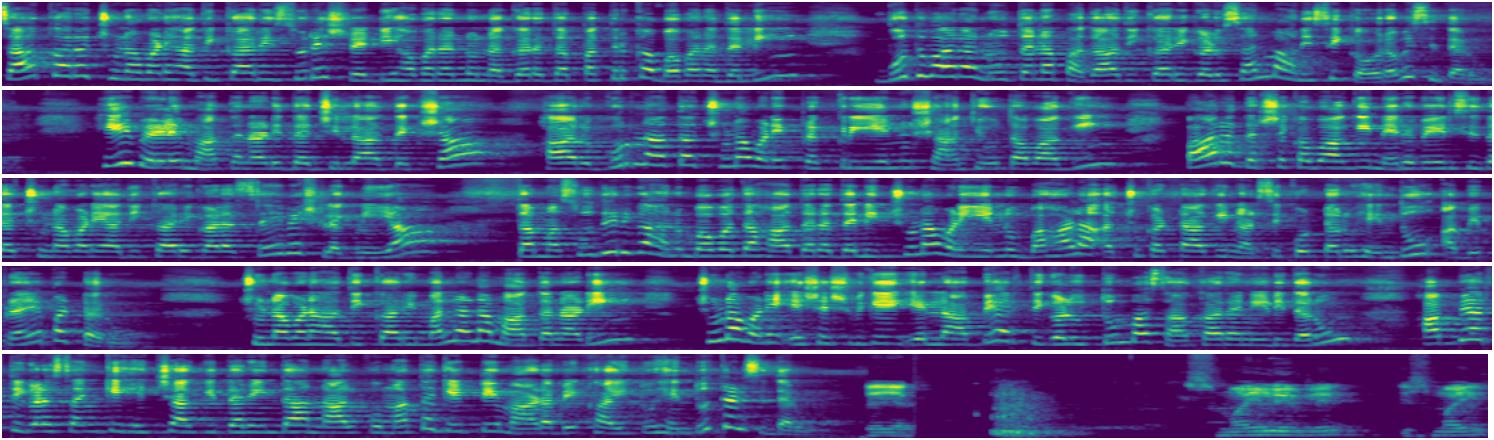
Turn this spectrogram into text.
ಸಹಕಾರ ಚುನಾವಣೆ ಅಧಿಕಾರಿ ಸುರೇಶ್ ರೆಡ್ಡಿ ಅವರನ್ನು ನಗರದ ಪತ್ರಿಕಾ ಭವನದಲ್ಲಿ ಬುಧವಾರ ನೂತನ ಪದಾಧಿಕಾರಿಗಳು ಸನ್ಮಾನಿಸಿ ಗೌರವಿಸಿದರು. ಈ ವೇಳೆ ಮಾತನಾಡಿದ ಜಿಲ್ಲಾಧ್ಯಕ್ಷ ಆರ್ ಗುರುನಾಥ ಚುನಾವಣೆ ಪ್ರಕ್ರಿಯೆಯನ್ನು ಶಾಂತಿಯುತವಾಗಿ, ಪಾರದರ್ಶಕವಾಗಿ ನೆರವೇರಿಸಿದ ಚುನಾವಣೆ ಅಧಿಕಾರಿಗಳ ಸೇವೆ ಶ್ಲಾಘನೀಯ. ತಮ್ಮ ಸುದೀರ್ಘ ಅನುಭವದ ಆಧಾರದಲ್ಲಿ ಚುನಾವಣೆಯನ್ನು ಬಹಳ ಅಚ್ಚುಕಟ್ಟಾಗಿ ನಡೆಸಿಕೊಟ್ಟರು ಎಂದು ಅಭಿಪ್ರಾಯಪಟ್ಟರು. ಚುನಾವಣಾ ಅಧಿಕಾರಿ ಮಲ್ಲಣ್ಣ ಮಾತನಾಡಿ ಚುನಾವಣೆ ಯಶಸ್ವಿಗೆ ಎಲ್ಲ ಅಭ್ಯರ್ಥಿಗಳು ತುಂಬಾ ಸಹಕಾರ ನೀಡಿದರು. ಅಭ್ಯರ್ಥಿಗಳ ಸಂಖ್ಯೆ ಹೆಚ್ಚಾಗಿದ್ದರಿಂದ ನಾಲ್ಕು ಮತಗೆಟ್ಟೆ ಮಾಡಬೇಕಾಯಿತು ಎಂದು ತಿಳಿಸಿದರು. ಸ್ಮೈಲ್ ಇರಲಿ ಇಸ್ಮೈಲ್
